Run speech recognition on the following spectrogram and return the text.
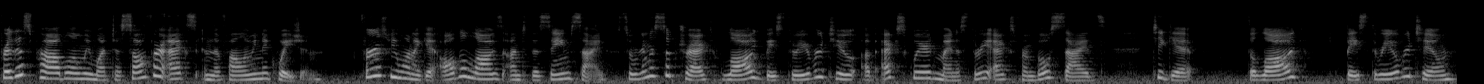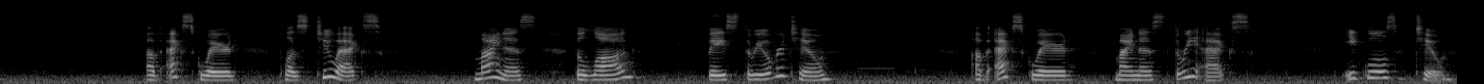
For this problem, we want to solve for x in the following equation. First, we want to get all the logs onto the same side. So we're going to subtract log base 3 over 2 of x squared minus 3x from both sides to get the log base 3 over 2 of x squared plus 2x minus the log base 3 over 2 of x squared minus 3x equals 2.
